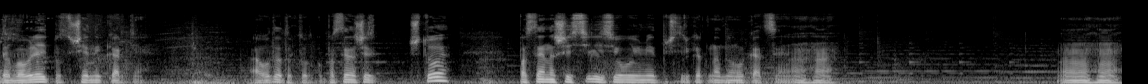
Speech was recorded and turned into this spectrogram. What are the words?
Добавлять по случайной карте. А вот это кто такой? Постоянно 6... Что? Постоянно 6 сил, если его имеет по 4 карты на одной локации. Ага. Ага.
